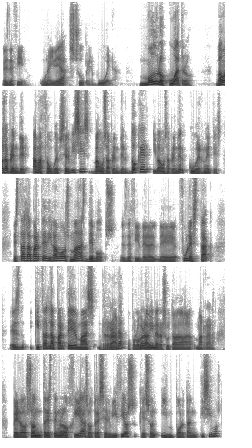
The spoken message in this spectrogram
Es decir, una idea súper buena. Módulo 4. Vamos a aprender Amazon Web Services, vamos a aprender Docker y vamos a aprender Kubernetes. Esta es la parte, digamos, más DevOps, es decir, de, de full stack. Es quizás la parte más rara, o por lo menos a mí me resulta más rara pero son tres tecnologías o tres servicios que son importantísimos,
